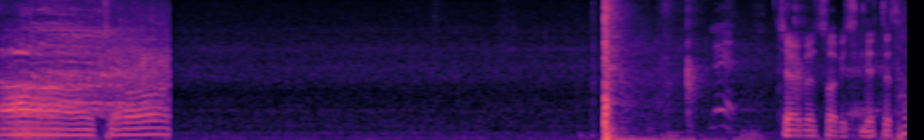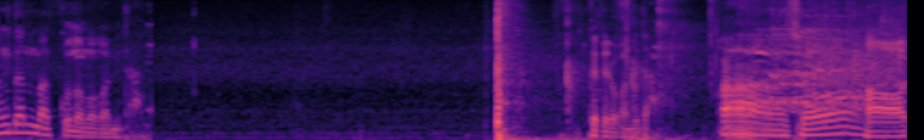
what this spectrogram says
아, 저, 짧은 서비스 네트 상단 맞고 넘어갑니다. 그대로 갑니다. 아, 저, 아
